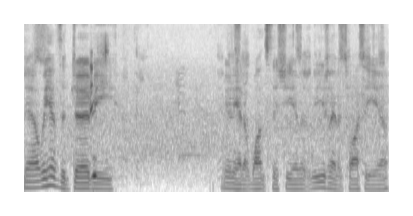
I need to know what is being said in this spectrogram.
Now we have the Derby. We only had it once this year, but we usually have it twice a year.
